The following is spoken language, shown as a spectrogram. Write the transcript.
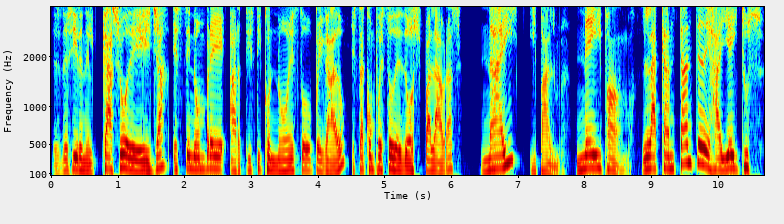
es decir, en el caso de ella, este nombre artístico no es todo pegado, está compuesto de dos palabras, Nai y Palma. Napalm, la cantante de Hiatus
